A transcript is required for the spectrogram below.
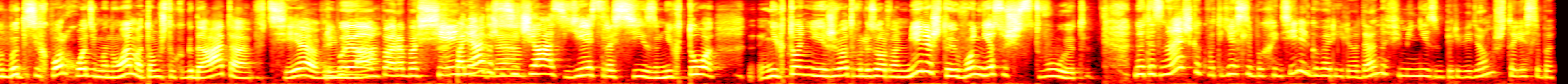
Мы бы до сих пор ходим и ноем о том, что когда-то, в те времена... Было порабощение. Понятно, да. что сейчас есть расизм. Никто, никто не живет в иллюзорном мире, что его не существует. Но это знаешь, как вот если бы ходили, говорили, да, на феминизм переведем, что если бы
